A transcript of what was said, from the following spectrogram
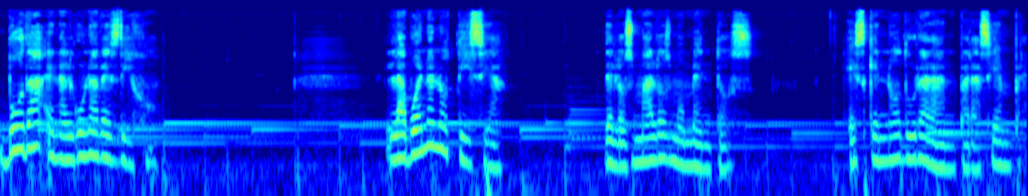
Buda en alguna vez dijo, la buena noticia de los malos momentos es que no durarán para siempre.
